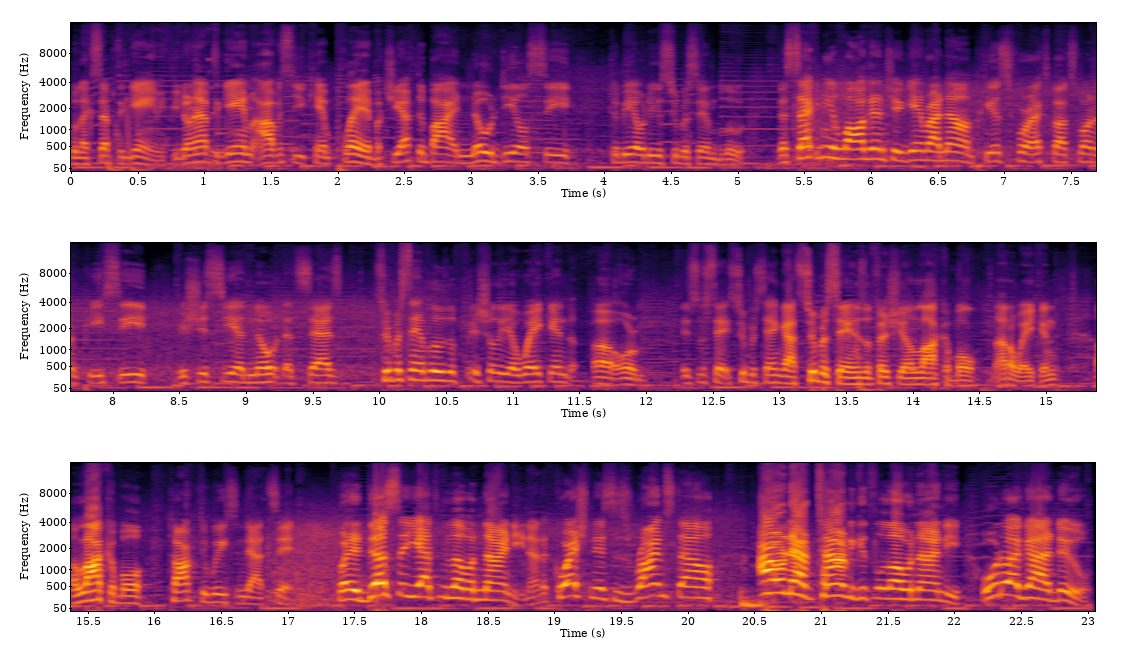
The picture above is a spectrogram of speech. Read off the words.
We'll accept the game. If you don't have the game, obviously you can't play it, but you have to buy no DLC to be able to use Super Saiyan Blue. The second you log into your game right now on PS4, Xbox One, and PC, you should see a note that says Super Saiyan Blue is officially awakened, uh, or it's to say Super Saiyan God Super Saiyan is officially unlockable, not awakened, unlockable. Talk to Whis and that's it. But it does say you have to be level 90. Now the question is, is Rhymestyle? I don't have time to get to level 90. What do I gotta do?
